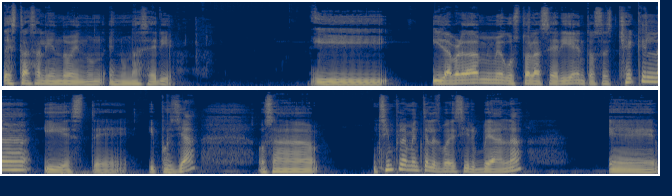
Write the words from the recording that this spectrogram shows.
está saliendo en, un, en una serie. Y, y la verdad a mí me gustó la serie, entonces chequenla y este, y pues ya. O sea, simplemente les voy a decir, véanla, eh,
